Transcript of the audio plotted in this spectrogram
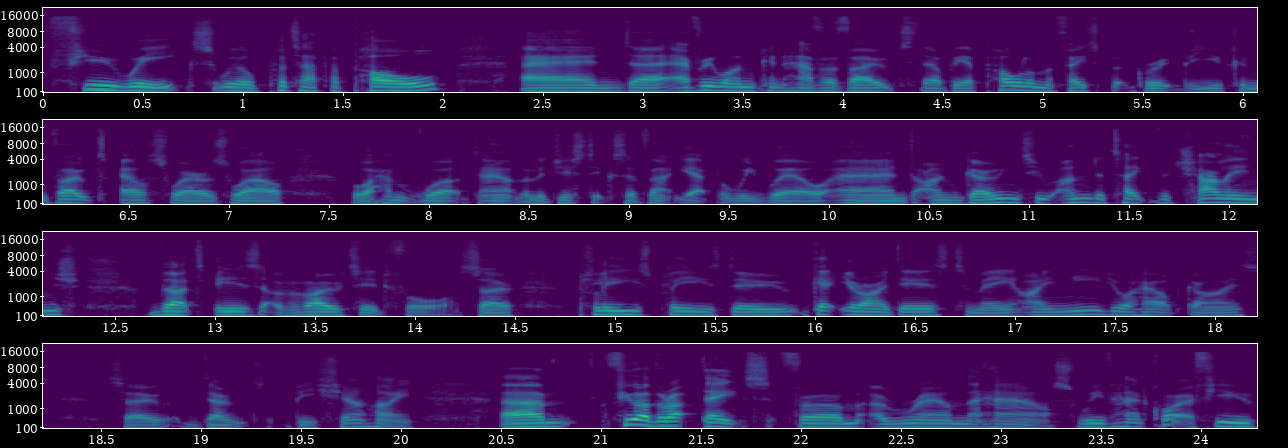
few weeks, we'll put up a poll and uh, everyone can have a vote. There'll be a poll on the Facebook group, but you can vote elsewhere as well. Well, I haven't worked out the logistics of that yet, but we will. And I'm going to undertake the challenge that is voted for. So please, please do get your ideas to me. I need your help, guys. So don't be shy. Um, a few other updates from around the house. We've had quite a few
